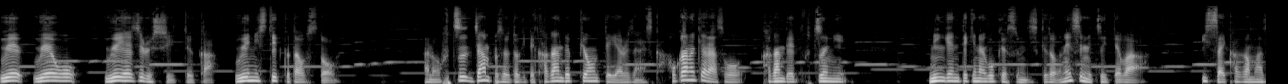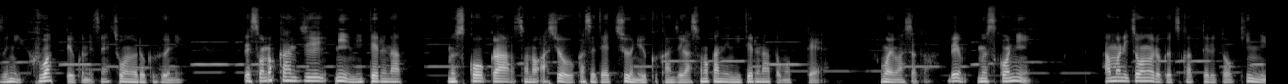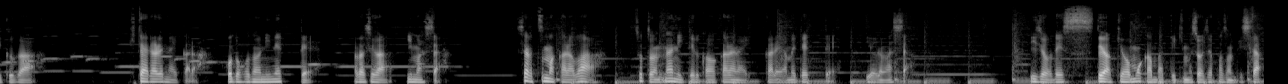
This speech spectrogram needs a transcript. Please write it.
上、上を、上矢印っていうか、上にスティック倒すと、あの、普通ジャンプするときってかがんでピョンってやるじゃないですか。他のキャラはそう、かがんで普通に人間的な動きをするんですけど、ネスについては、一切かがまずに、ふわって浮くんですね。超能力風に。で、その感じに似てるな。息子がその足を浮かせて宙に浮く感じがその感じに似てるなと思って思いましたと。で、息子に、あんまり超能力使ってると筋肉が鍛えられないから、ほどほどにねって私が言いました。そしたら妻からは、ちょっと何言ってるかわからないからやめてって言われました。以上です。では今日も頑張っていきましょう。ジャパソンでした。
